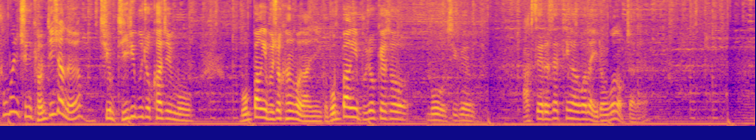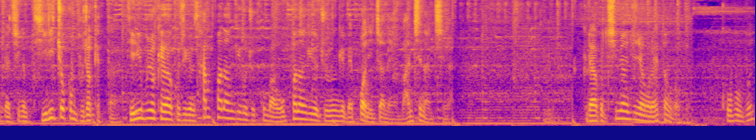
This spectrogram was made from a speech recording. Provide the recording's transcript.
충분히 지금 견디잖아요. 지금 딜이 부족하지 뭐 몸빵이 부족한 건 아니니까. 몸빵이 부족해서 뭐 지금 악셀을 세팅하거나 이런 건 없잖아요. 그러니까 지금 딜이 조금 부족했다. 딜이 부족해갖고 지금 3퍼 남기고 죽고 막 5퍼 남기고 죽은 게 몇 번 있잖아요. 많진 않지만. 음, 그래갖고 치명진영으로 했던 거고. 그 부분?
